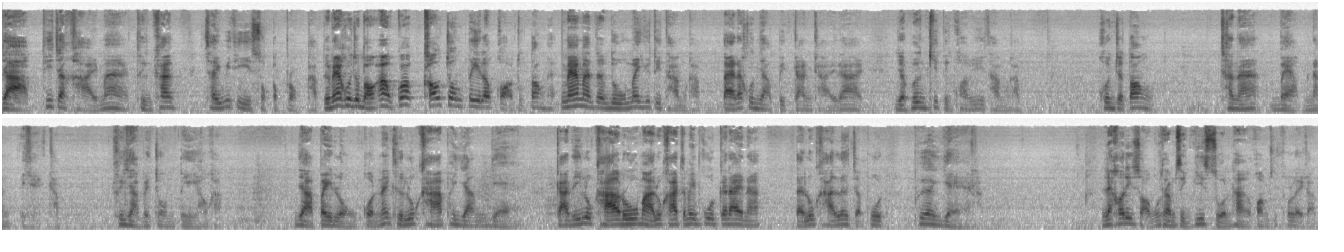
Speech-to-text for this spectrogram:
อยากที่จะขายมากถึงขั้นใช้วิธีสกปรกครับถึงแม้คุณจะบอกเอ้าก็เขาโจมตีเราก่อนถูกต้องฮะแม้มันจะดูไม่ยุติธรรมครับ แต่ถ้าคุณอยากปิดการขายได้ อย่าเพิ่งคิดถึงความยุติธรรมครับ คุณจะต้องชนะแบบนางเอกครับ คืออย่าไปโจมตีเขาครับ อย่าไปหลงกลนั่นคือลูกค้าพยายามแย่ การที่ลูกค้ารู้มาลูกค้าจะไม่พูดก็ได้นะ แต่ลูกค้าเลือกจะพูดเพื่อแย่ครับ และข้อที่สองคุณทำสิ่งที่สวนทางกับความคิดเขาเลยครับ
